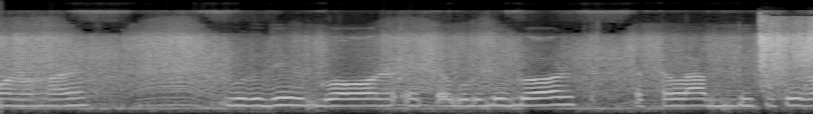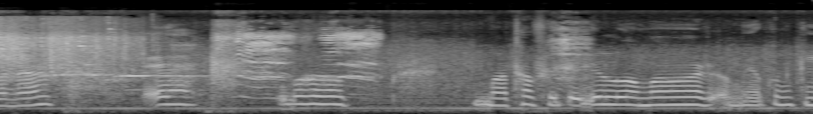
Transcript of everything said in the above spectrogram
মনে হয়। গুরুজির গড় এটা গুরুজির গড় একটা লাভ দিতে না মাথা ফেটে গেল আমার। আমি এখন কি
